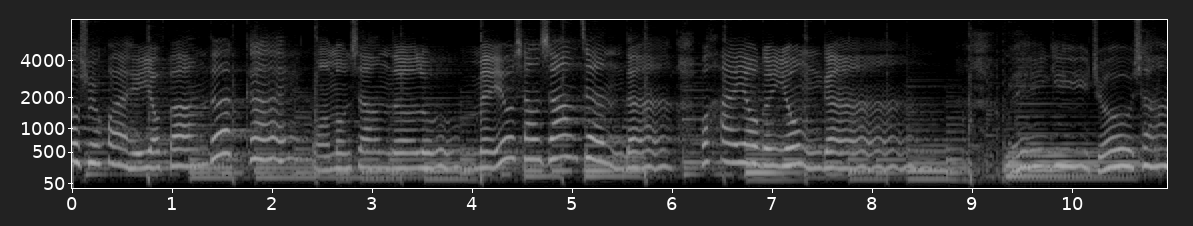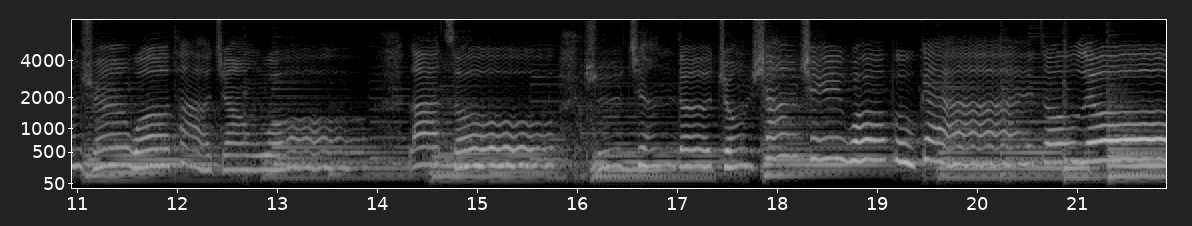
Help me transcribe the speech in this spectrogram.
是好是坏要放得开。我梦想的路没有想象简单，我还要更勇敢。回忆就像漩涡，它将我拉走。时间的钟响起，我不该逗留。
